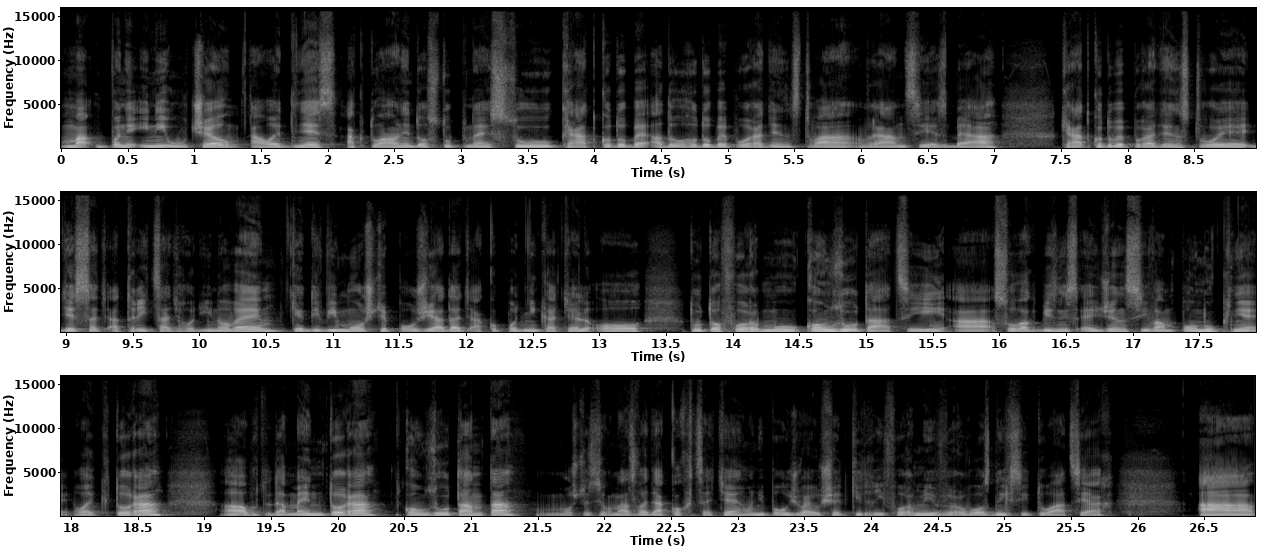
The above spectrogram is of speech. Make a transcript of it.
má úplne iný účel, ale dnes aktuálne dostupné sú krátkodobé a dlhodobé poradenstva v rámci SBA. Krátkodobé poradenstvo je 10 a 30 hodinové, kedy vy môžete požiadať ako podnikateľ o túto formu konzultácií a Slovak Business Agency vám ponúkne lektora, alebo teda mentora, konzultanta, môžete si ho nazvať ako chcete, oni používajú všetky tri formy v rôznych situáciách. A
